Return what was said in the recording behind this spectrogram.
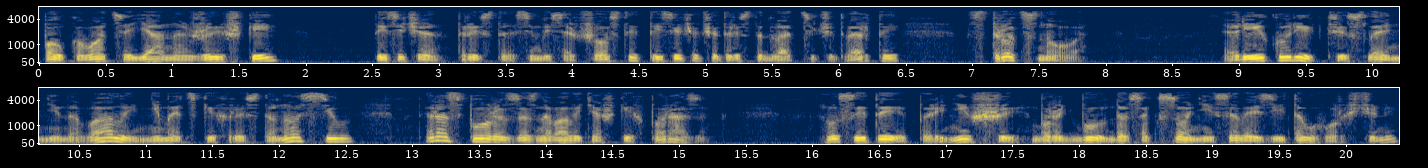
полководця Яна Жишки 1376-1424 Строцнова. Рік у рік численні навали німецьких хрестоносців раз по раз зазнавали тяжких поразок. Гусити, перенісши боротьбу до Саксонії, Селезії та Угорщини,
